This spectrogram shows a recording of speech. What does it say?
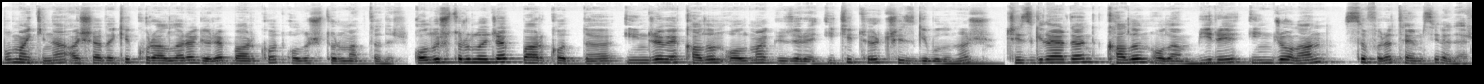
Bu makine aşağıdaki kurallara göre barkod oluşturmaktadır. Oluşturulacak barkodda ince ve kalın olmak üzere iki tür çizgi bulunur. Çizgilerden kalın olan biri ince olan sıfırı temsil eder.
